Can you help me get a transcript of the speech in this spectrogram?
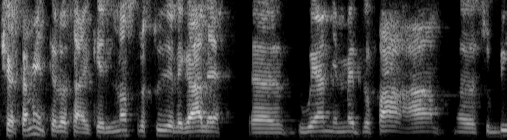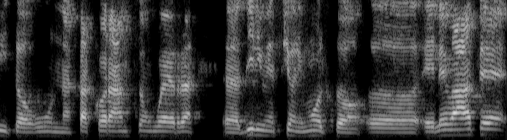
certamente lo sai che il nostro studio legale eh, due anni e mezzo fa ha eh, subito un attacco ransomware eh, di dimensioni molto eh, elevate,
